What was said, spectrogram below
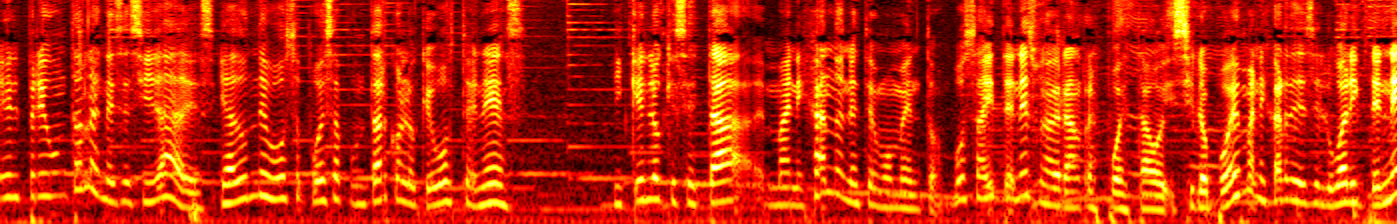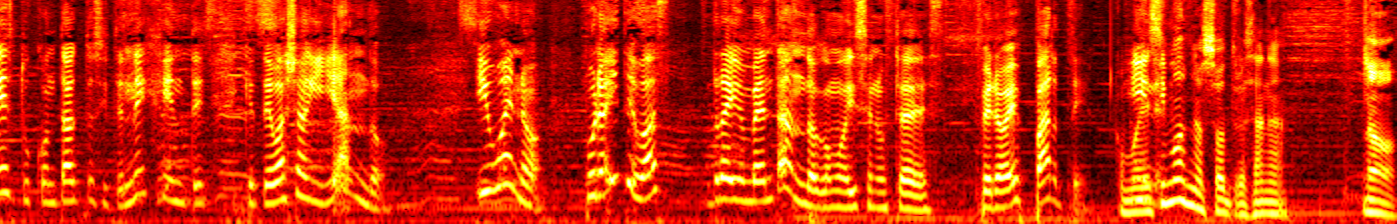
El preguntar las necesidades y a dónde vos podés apuntar con lo que vos tenés. Y qué es lo que se está manejando en este momento. Vos ahí tenés una gran respuesta hoy. Si lo podés manejar desde ese lugar y tenés tus contactos y tenés gente que te vaya guiando. Y bueno, por ahí te vas reinventando, como dicen ustedes. Pero es parte. Como Y- decimos nosotros, Ana. No,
